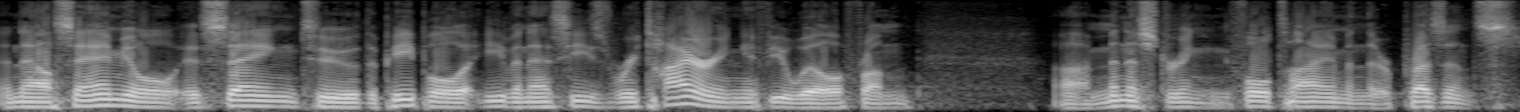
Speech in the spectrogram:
And now Samuel is saying to the people, even as he's retiring, if you will, from uh, ministering full time in their presence,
